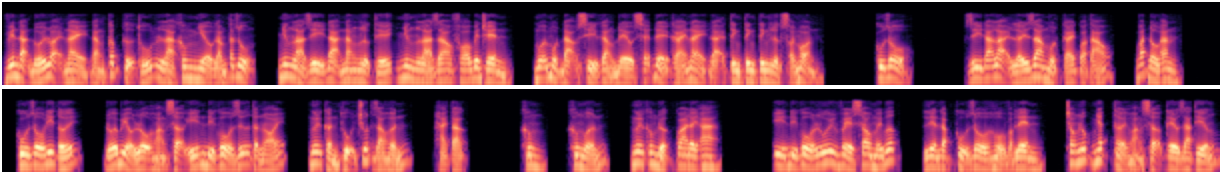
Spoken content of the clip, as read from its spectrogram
viên đạn đối loại này đẳng cấp cự thú là không nhiều lắm tác dụng nhưng là gì đạn năng lực thế nhưng là giao phó bên trên mỗi một đạo xỉ gẳng đều sẽ để cái này đại tinh tinh tinh lực sói mòn. Cu dô dì đã lại lấy ra một cái quả táo bắt đầu ăn. Cu dô đi tới đối biểu lộ hoảng sợ in đi gỗ giữ tận nói ngươi cần thụ chút giáo hấn hải tặc. Không không muốn ngươi không được qua đây a. À. in đi gỗ lui về sau mấy bước liền gặp cụ dô hổ vật lên trong lúc nhất thời hoảng sợ kêu ra tiếng.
